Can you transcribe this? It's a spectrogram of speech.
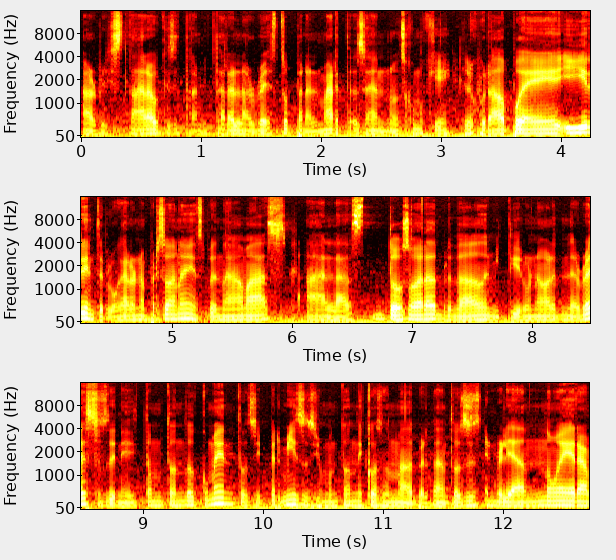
arrestara o que se tramitara el arresto para el martes. O sea, no es como que el jurado puede ir, interrogar a una persona y después nada más a las dos horas, ¿verdad?, de emitir una orden de arresto. Se necesita un montón de documentos y permisos y un montón de cosas más, ¿verdad? Entonces, en realidad no era,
